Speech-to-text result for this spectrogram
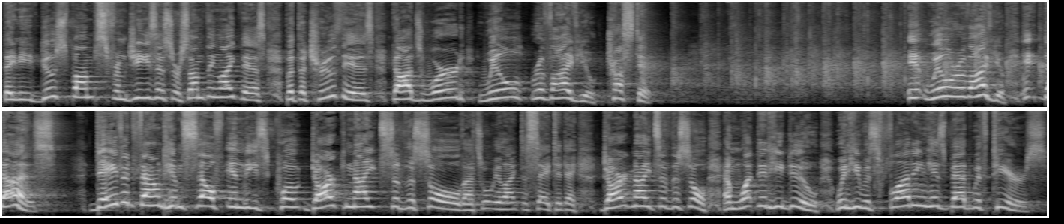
they need goosebumps from Jesus or something like this. But the truth is, God's word will revive you. Trust it. It will revive you. It does. David found himself in these, quote, dark nights of the soul. That's what we like to say today. Dark nights of the soul. And what did he do? When he was flooding his bed with tears,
